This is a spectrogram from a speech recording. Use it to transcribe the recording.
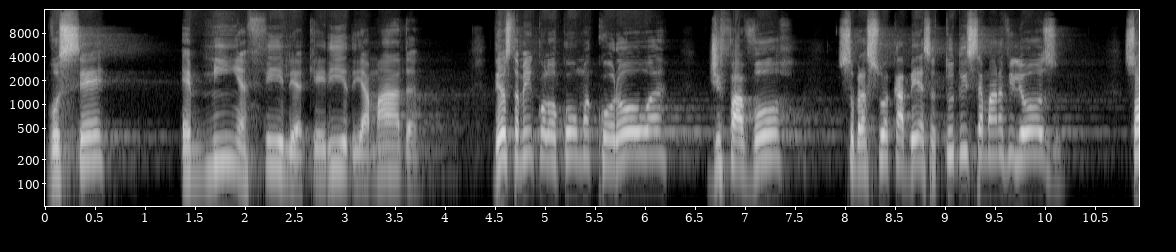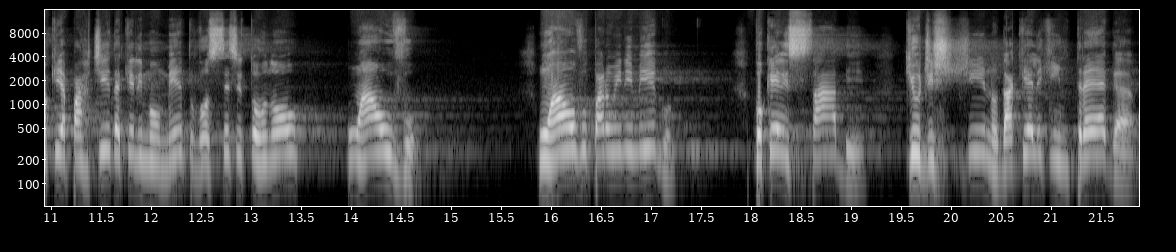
você é minha filha querida e amada. Deus também colocou uma coroa de favor sobre a sua cabeça. Tudo isso é maravilhoso. Só que a partir daquele momento você se tornou um alvo, um alvo para o inimigo, porque ele sabe que o destino daquele que entrega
